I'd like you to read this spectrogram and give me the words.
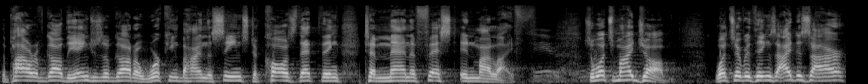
the power of God, the angels of God are working behind the scenes to cause that thing to manifest in my life. So, what's my job? What's everything I desire?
